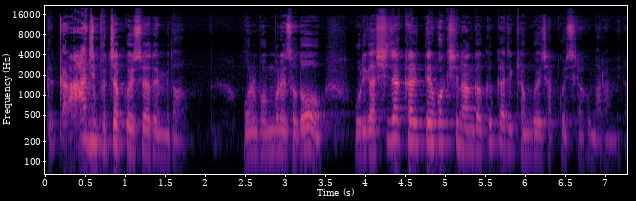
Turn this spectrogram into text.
끝까지 붙잡고 있어야 됩니다. 오늘 본문에서도 우리가 시작할 때 확신한 것 끝까지 견고히 잡고 있으라고 말합니다.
